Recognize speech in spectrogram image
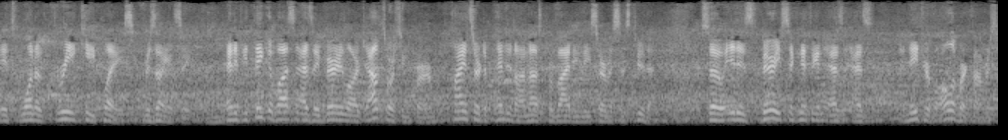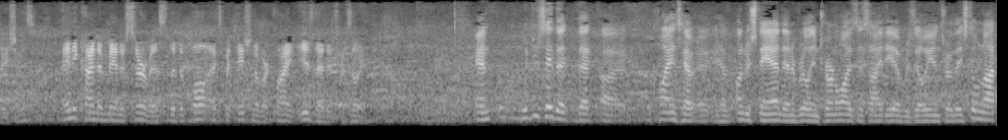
it's one of three key plays: resiliency. Mm-hmm. And if you think of us as a very large outsourcing firm, clients are dependent on us providing these services to them. So it is very significant as, as nature of all of our conversations. Any kind of managed service, the default expectation of our client is that it's resilient. And would you say that that uh, clients have have understand and have really internalized this idea of resilience, or are they still not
